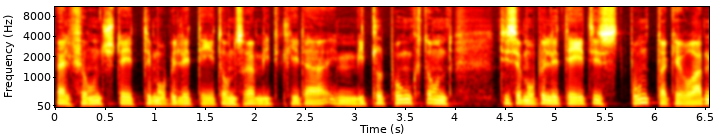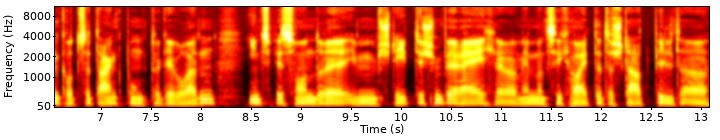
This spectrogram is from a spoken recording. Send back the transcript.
weil für uns steht die Mobilität unserer Mitglieder im Mittelpunkt und diese Mobilität ist bunter geworden, Gott sei Dank bunter geworden, insbesondere im städtischen Bereich. Äh, wenn man sich heute das Stadtbild äh,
